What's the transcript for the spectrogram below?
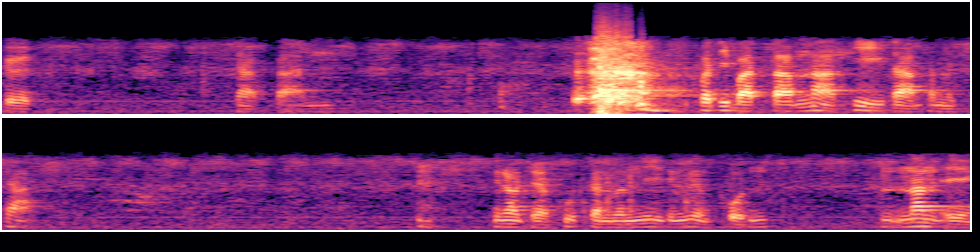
เกิดจากการปฏิบัติตามหน้าที่ตามธรรมชาติ ที่เราจะพูดกันวันนี้ถึงเรื่องผลนั่นเอง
